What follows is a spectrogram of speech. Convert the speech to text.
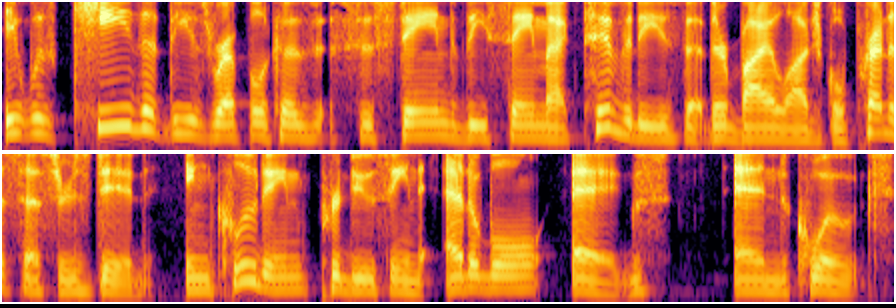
it was key that these replicas sustained the same activities that their biological predecessors did, including producing edible eggs. End quote.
